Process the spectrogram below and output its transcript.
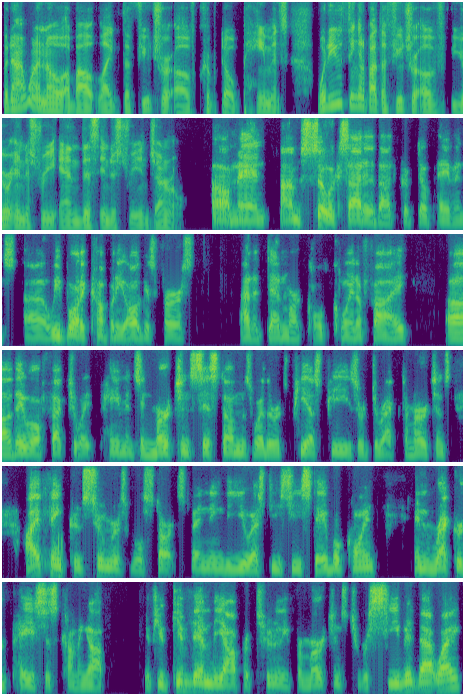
But I want to know about like the future of crypto payments. What are you thinking about the future of your industry and this industry in general? Oh man, I'm so excited about crypto payments. Uh, we bought a company August 1st out of Denmark called Coinify. Uh, they will effectuate payments in merchant systems, whether it's PSPs or direct to merchants. I think consumers will start spending the USDC stablecoin in record paces coming up. If you give them the opportunity for merchants to receive it that way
